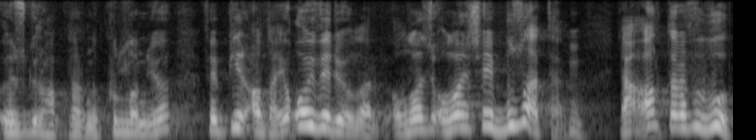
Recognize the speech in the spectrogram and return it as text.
özgür haklarını kullanıyor ve bir adaya oy veriyorlar. Olan, şey bu zaten. Ya yani alt tarafı bu.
